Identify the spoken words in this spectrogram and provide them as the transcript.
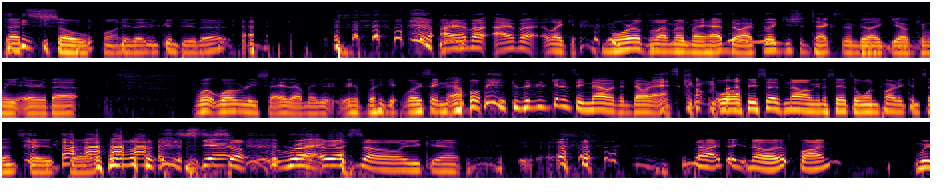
That's so funny that you can do that. I have a I have a like moral dilemma in my head though. I feel like you should text him and be like, "Yo, can we air that?" What What would he say though? Maybe will he get, will he say no? Because if he's gonna say no, then don't ask him. Well, if he says no, I'm going to say it's a one-party consent state. So, Yeah, so right. Yeah, so you can't. no, I think no, that's fine. We,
